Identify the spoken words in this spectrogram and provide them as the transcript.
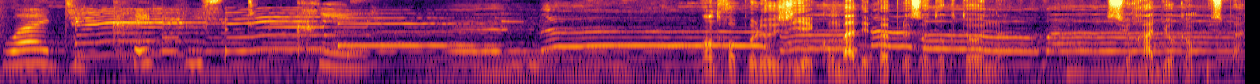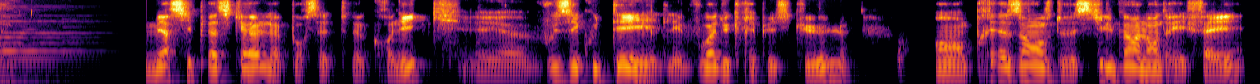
voix du crépuscule. Anthropologie et combat des peuples autochtones sur Radio Campus Paris. Merci Pascal pour cette chronique. Et euh, vous écoutez Les Voix du Crépuscule en présence de Sylvain Landry-Fay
